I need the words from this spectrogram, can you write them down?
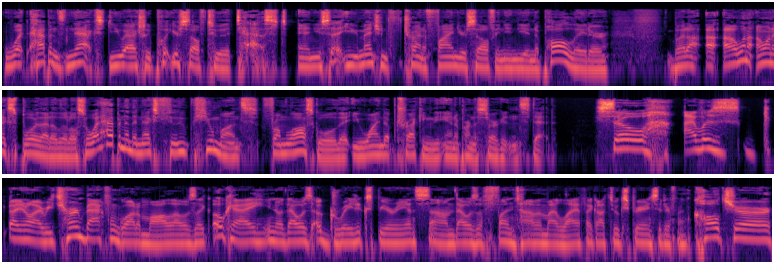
what happens next, you actually put yourself to the test. And you said, you mentioned trying to find yourself in India and Nepal later, but I want I want to explore that a little. So what happened in the next few, few months from law school that you wind up trekking the Annapurna circuit instead? So I was, you know, I returned back from Guatemala. I was like, okay, you know, that was a great experience. Um, that was a fun time in my life. I got to experience a different culture.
